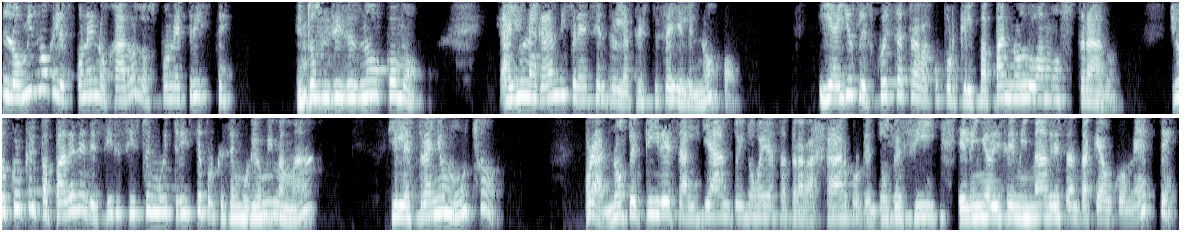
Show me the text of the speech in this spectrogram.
lo mismo que les pone enojado, los pone triste. Entonces dices, no, ¿cómo? Hay una gran diferencia entre la tristeza y el enojo. Y a ellos les cuesta trabajo porque el papá no lo ha mostrado. Yo creo que el papá debe decir, sí, estoy muy triste porque se murió mi mamá y le extraño mucho. Ahora, no te tires al llanto y no vayas a trabajar porque entonces sí, el niño dice, mi madre santa, ¿qué hago con este?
